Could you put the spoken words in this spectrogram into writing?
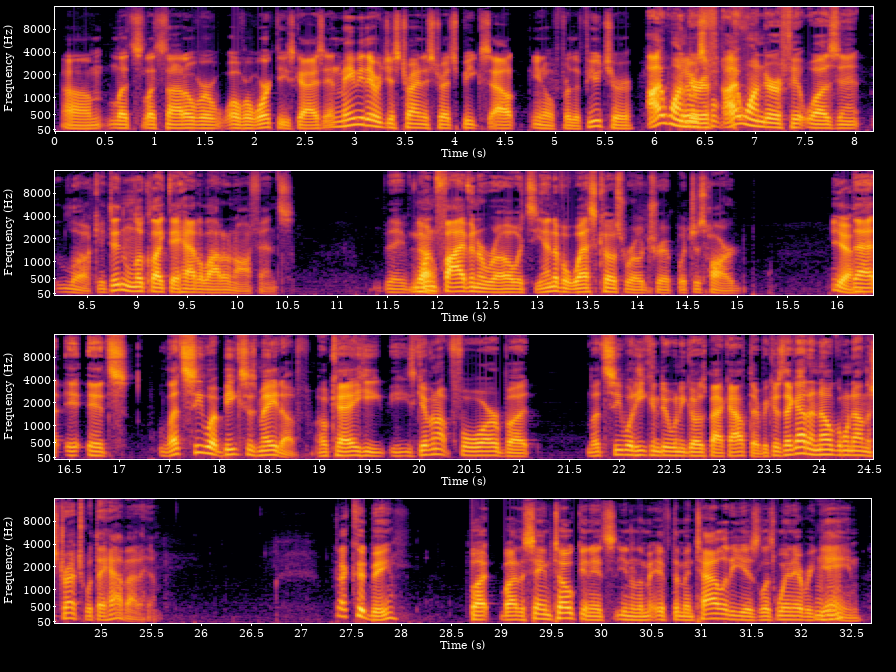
Um, let's let's not over overwork these guys." And maybe they were just trying to stretch Beeks out, you know, for the future. I wonder if fu- I wonder if it wasn't. Look, it didn't look like they had a lot on offense. They've No. won five in a row. It's the end of a West Coast road trip, which is hard. Yeah, That it, it's let's see what Beeks is made of. Okay, he he's given up four, but let's see what he can do when he goes back out there because they got to know going down the stretch what they have out of him. That could be, but by the same token, it's you know the, if the mentality is let's win every mm-hmm. game.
